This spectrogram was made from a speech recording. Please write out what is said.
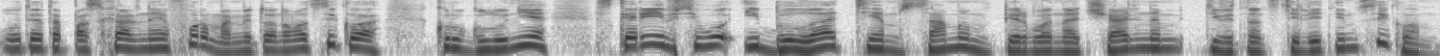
вот эта пасхальная форма метонного цикла круг Луне скорее всего и была тем самым первоначальным 19-летним циклом,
